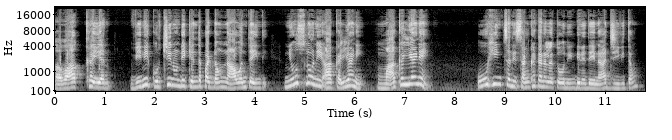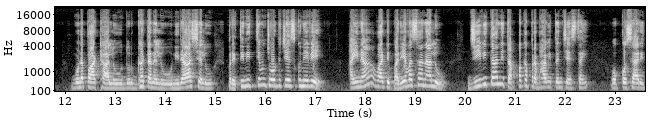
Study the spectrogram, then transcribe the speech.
హవాక్కయ్యాను విని కుర్చీ నుండి కింద పడ్డం నా వంతైంది. న్యూస్లోని ఆ కళ్యాణి మా కళ్యాణే. ఊహించని సంఘటనలతో నిండినదే నా జీవితం. గుణపాఠాలు దుర్ఘటనలు నిరాశలు ప్రతినిత్యం చోటు చేసుకునేవే. అయినా వాటి పర్యవసానాలు జీవితాన్ని తప్పక ప్రభావితం చేస్తాయి. ఒక్కోసారి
